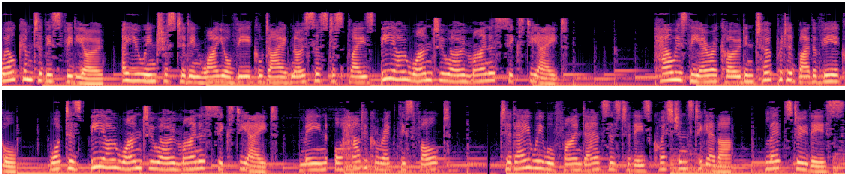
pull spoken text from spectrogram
Welcome to this video. Are you interested in why your vehicle diagnosis displays B0120-68? How is the error code interpreted by the vehicle? What does B0120-68 mean, or how to correct this fault? Today we will find answers to these questions together. Let's do this.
